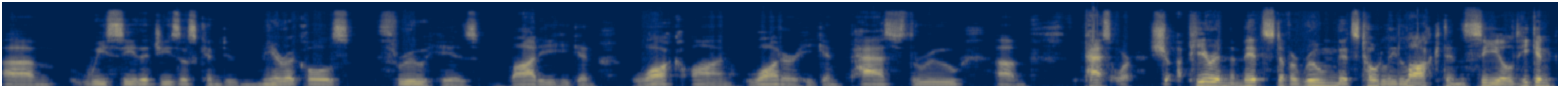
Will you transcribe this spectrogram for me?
um, we see that Jesus can do miracles through his body. He can walk on water. He can pass through, um, pass or sh- appear in the midst of a room that's totally locked and sealed. He can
